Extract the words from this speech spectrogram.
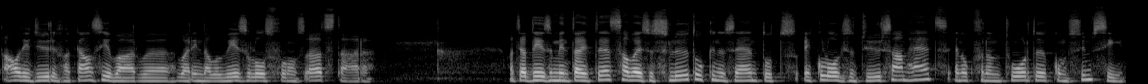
al die dure vakantie waar we, waarin dat we wezenloos voor ons uitstaren. Want ja, deze mentaliteit zou eens de sleutel kunnen zijn tot ecologische duurzaamheid en ook verantwoorde consumptie.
